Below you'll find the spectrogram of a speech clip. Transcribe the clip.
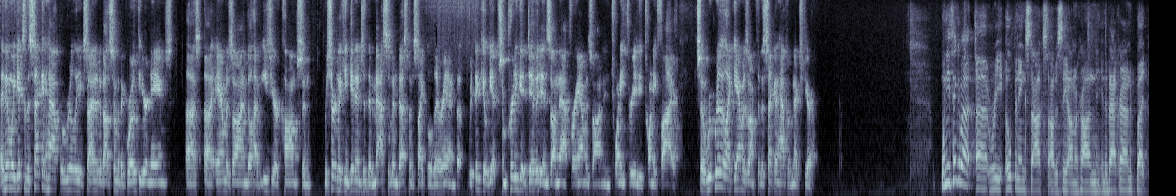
And then we get to the second half, we're really excited about some of the growthier names. Uh, uh, Amazon, they'll have easier comps, and we certainly can get into the massive investment cycle they're in. But we think you'll get some pretty good dividends on that for Amazon in 23 to 25. So really like Amazon for the second half of next year. When you think about uh, reopening stocks, obviously Omicron in the background, but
